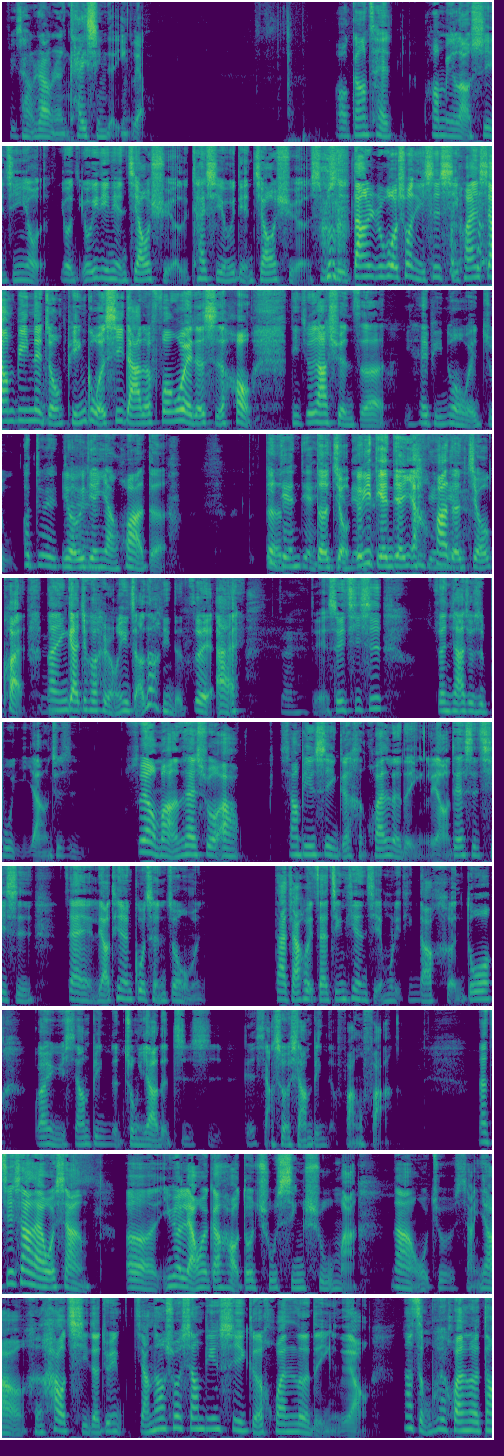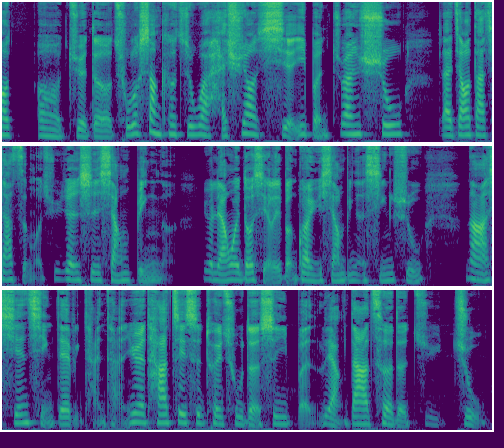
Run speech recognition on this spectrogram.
非常让人开心的饮料。哦，刚才匡明老师已经有有有一点点教学了，开始有一点教学了，是不是？当如果说你是喜欢香槟那种苹果西达的风味的时候，你就要选择以黑皮诺为主，哦，对，有一点氧化的。的一点点的酒，有一点点氧化的一点点酒款，那应该就会很容易找到你的最爱。对对，所以其实专家就是不一样，就是虽然我们好像在说啊，香槟是一个很欢乐的饮料，但是其实，在聊天的过程中，我们大家会在今天的节目里听到很多关于香槟的重要的知识跟享受香槟的方法。那接下来，我想，呃，因为两位刚好都出新书嘛，那我就想要很好奇的，就讲到说香槟是一个欢乐的饮料，那怎么会欢乐到呃，觉得除了上课之外，还需要写一本专书来教大家怎么去认识香槟呢？因为两位都写了一本关于香槟的新书，那先请 David 谈谈，因为他这次推出的是一本两大册的巨著，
